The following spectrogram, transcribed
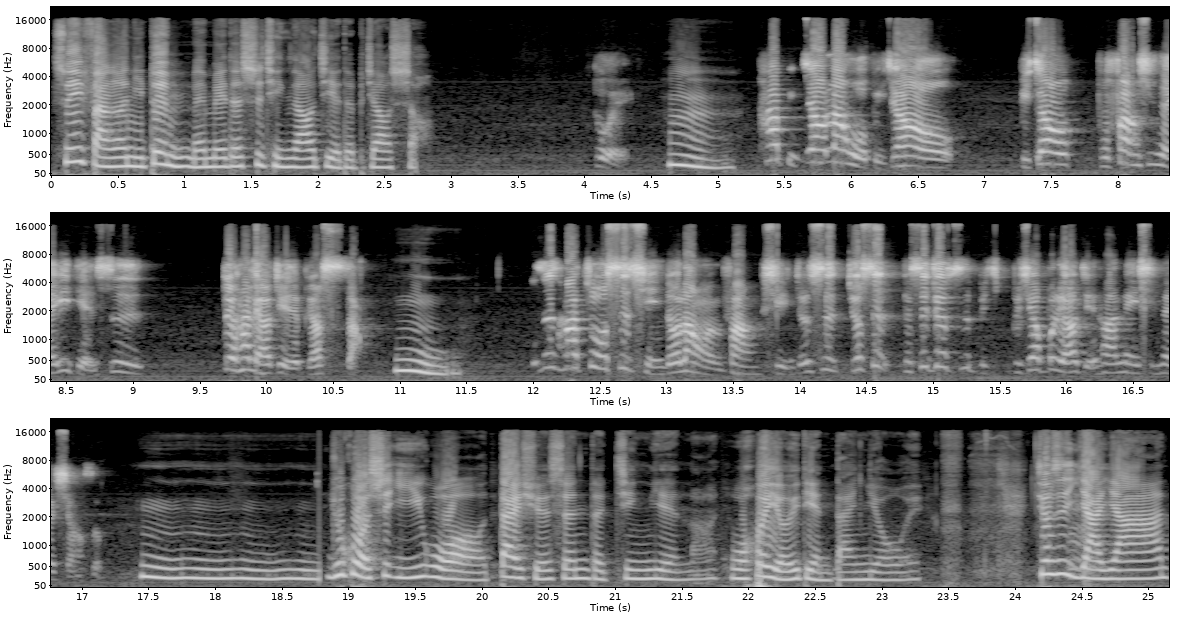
所以反而你对妹妹的事情了解的比较少。对。嗯。他比较让我比较比较不放心的一点是，对他了解的比较少。嗯，可是他做事情都让我很放心，就是就是，可是就是比比较不了解他内心在想什么。嗯嗯嗯嗯。如果是以我带学生的经验啦，我会有一点担忧哎，就是雅雅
